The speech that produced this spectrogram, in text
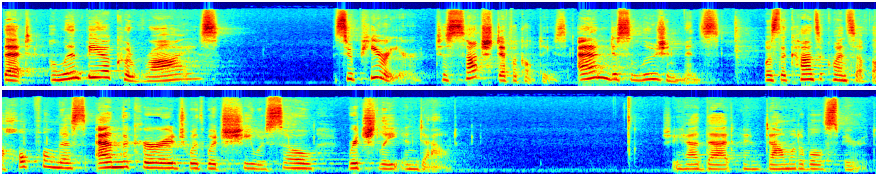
that Olympia could rise superior to such difficulties and disillusionments was the consequence of the hopefulness and the courage with which she was so richly endowed. She had that indomitable spirit.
